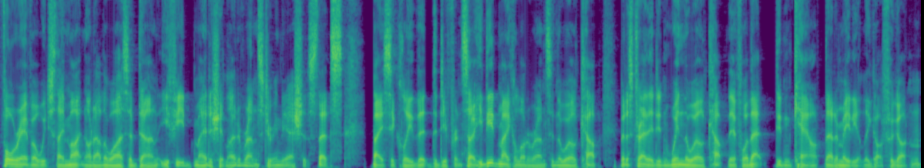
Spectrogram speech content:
forever, which they might not otherwise have done if he'd made a shitload of runs during the ashes. That's basically the, the difference. So he did make a lot of runs in the World Cup, but Australia didn't win the World Cup. Therefore, that didn't count. That immediately got forgotten.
